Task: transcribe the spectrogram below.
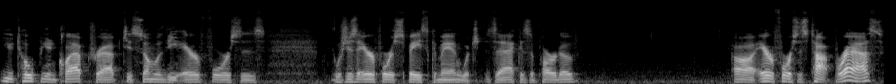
utopian claptrap to some of the Air Forces, which is Air Force Space Command, which Zach is a part of, uh, Air Force's top brass,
